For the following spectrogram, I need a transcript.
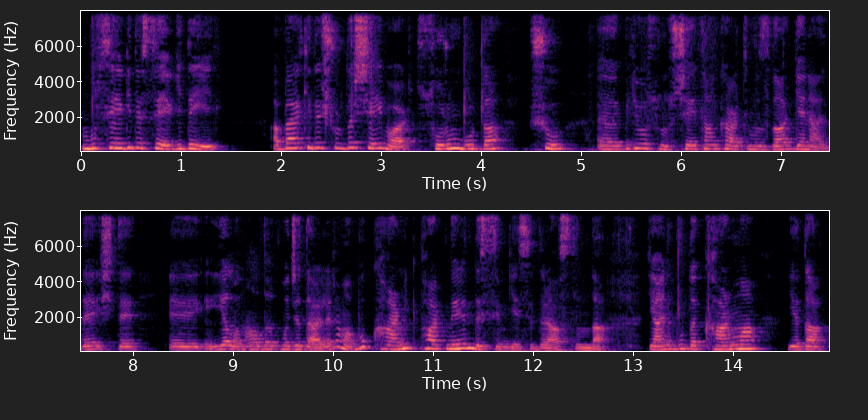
Bu sevgi de sevgi değil. A, Belki de şurada şey var. Sorun burada şu. e, biliyorsunuz şeytan kartımızda genelde işte e, yalan aldatmaca derler ama bu karmik partnerin de simgesidir aslında. Yani burada karma ya da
